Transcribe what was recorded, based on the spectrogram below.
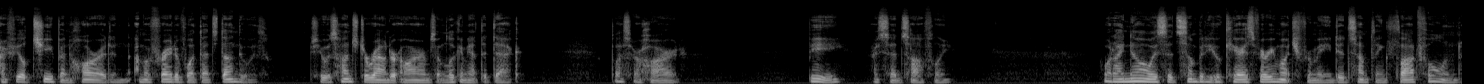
I feel cheap and horrid, and I'm afraid of what that's done to us. She was hunched around her arms and looking at the deck. Bless her heart. B, I said softly. What I know is that somebody who cares very much for me did something thoughtful and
